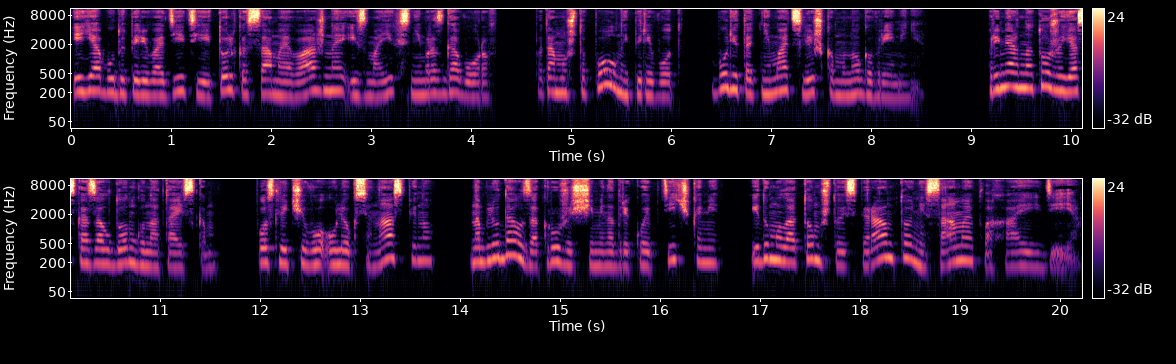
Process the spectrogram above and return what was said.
и я буду переводить ей только самое важное из моих с ним разговоров, потому что полный перевод будет отнимать слишком много времени. Примерно то же я сказал Донгу на тайском, после чего улегся на спину, наблюдал за кружащими над рекой птичками и думал о том, что эсперанто не самая плохая идея.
